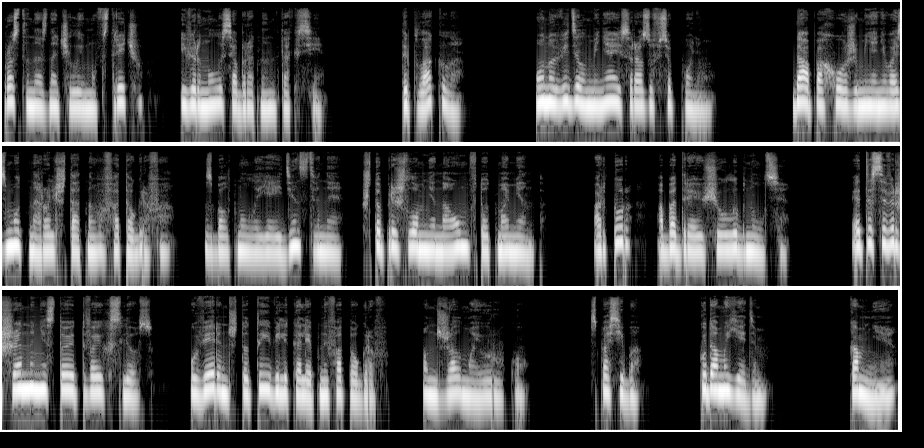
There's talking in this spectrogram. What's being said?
Просто назначила ему встречу и вернулась обратно на такси. «Ты плакала?» Он увидел меня и сразу все понял. «Да, похоже, меня не возьмут на роль штатного фотографа», — сболтнула я единственное, что пришло мне на ум в тот момент. Артур ободряюще улыбнулся. «Это совершенно не стоит твоих слез. Уверен, что ты великолепный фотограф. Он сжал мою руку. «Спасибо. Куда мы едем?» «Ко мне.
